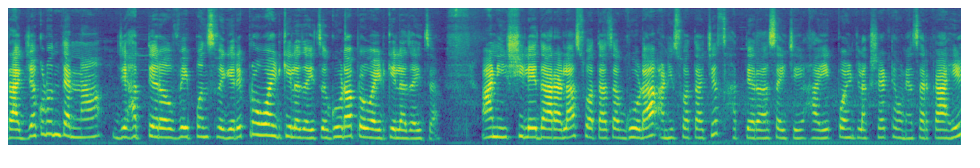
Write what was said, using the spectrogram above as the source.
राज्याकडून त्यांना जे हत्यारं वेपन्स वगैरे प्रोव्हाइड केलं जायचं घोडा प्रोव्हाइड केला जायचा. आणि शिलेदाराला स्वतःचा घोडा आणि स्वतःचेच हत्यारं असायचे. हा एक पॉईंट लक्षात ठेवण्यासारखा आहे.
